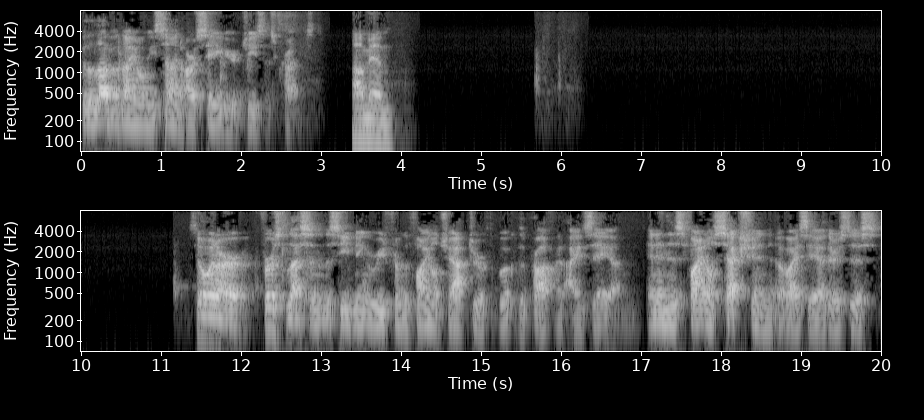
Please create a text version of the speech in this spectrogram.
for the love of thy only Son, our Savior, Jesus Christ. Amen. So, in our first lesson this evening, we read from the final chapter of the book of the prophet Isaiah. And in this final section of Isaiah, there's this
